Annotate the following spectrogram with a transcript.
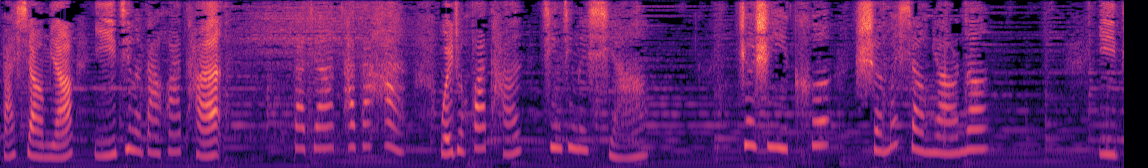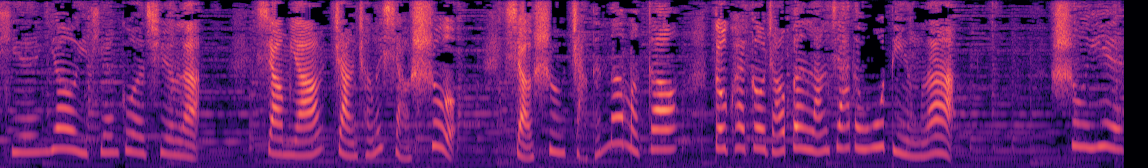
把小苗移进了大花坛。大家擦擦汗，围着花坛静静地想：这是一棵什么小苗呢？一天又一天过去了。小苗长成了小树，小树长得那么高，都快够着笨狼家的屋顶了。树叶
